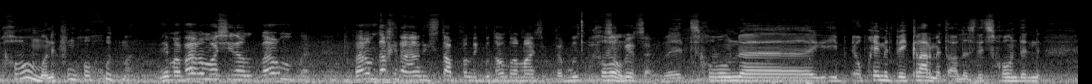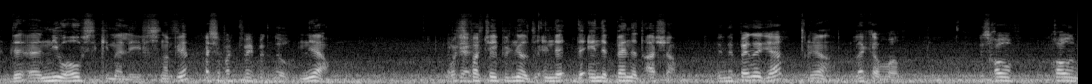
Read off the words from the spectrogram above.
Gewoon man, ik voel me gewoon goed man. Ja, maar waarom was je dan, waarom, waarom dacht je dan aan die stap van ik moet andere mindset? Dat moet Gewoon. gebeurd zijn. Het is gewoon, eh, je- op een gegeven moment ben je klaar met alles. Dit is gewoon de, de eh, nieuwe hoofdstuk in mijn leven, snap je? Als je van 2.0. Ja. Als je van 2.0, de, de, de independent Asha. Independent, ja? Ja. Lekker man. Dus gewoon, gewoon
